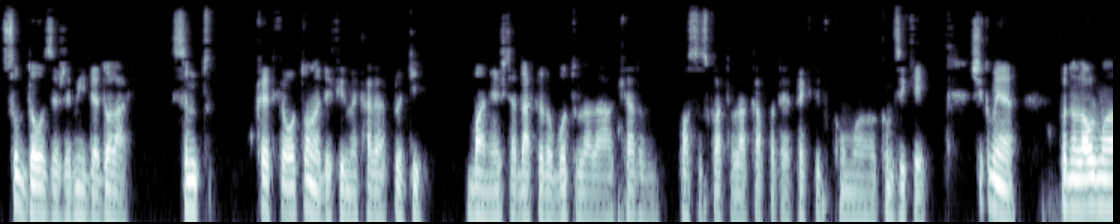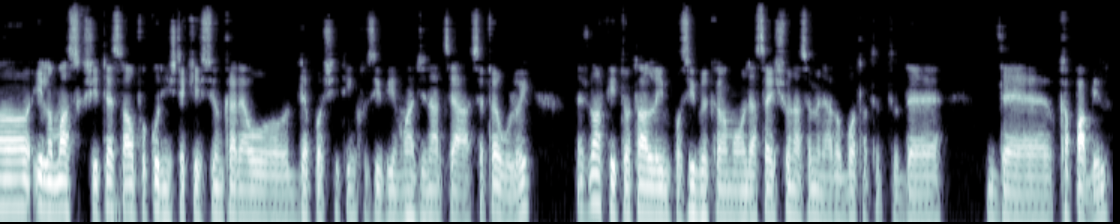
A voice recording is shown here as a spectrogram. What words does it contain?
sub 20.000 de dolari. Sunt, cred că, o tonă de firme care ar plăti banii ăștia dacă robotul ăla chiar poate să scoată la capăt efectiv, cum, uh, cum zic ei. Și cum e, Până la urmă, Elon Musk și Tesla au făcut niște chestiuni care au depășit inclusiv imaginația SF-ului deci nu ar fi total imposibil că la un moment dat să ai și un asemenea robot atât de, de capabil,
